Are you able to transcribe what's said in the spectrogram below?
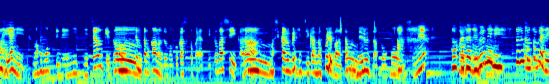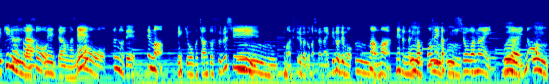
まあ、部屋にスマホ持って寝に寝ちゃうけど、うん。でも多分彼女も部活とかやって忙しいから、うん。まあ、叱るべき時間が来れば多分寝るんだと思うしね。そっか、じゃあ自分で律することができるんだ、そうそうそう。お姉ちゃんはね。そう。なのでで、まあ、勉強もちゃんとするし、うん。まあ、してるかどうか知らないけどでも、うん。まあまあねそれなり学校生活に支障はないぐらいの、うん。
